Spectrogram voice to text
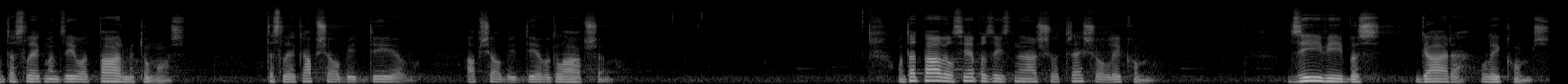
Un tas liek man dzīvot pārmetumos. Tas liek apšaubīt Dievu, apšaubīt Dieva glābšanu. Un tad Pāvils iepazīstina ar šo trešo likumu - dzīvības gara likums.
